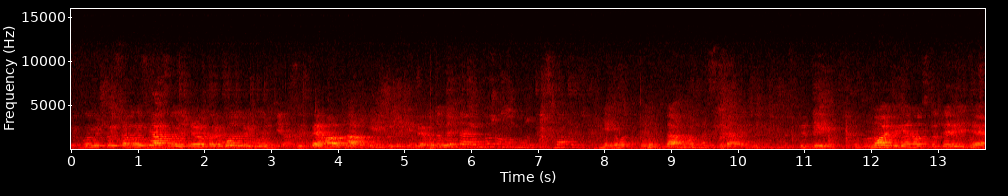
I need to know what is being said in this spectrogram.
Якби ми щось там розв'язували, треба переводити, бо система одна і тоді треба було. Ні, його е, да, можна підставити. Тоді 0,99 М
